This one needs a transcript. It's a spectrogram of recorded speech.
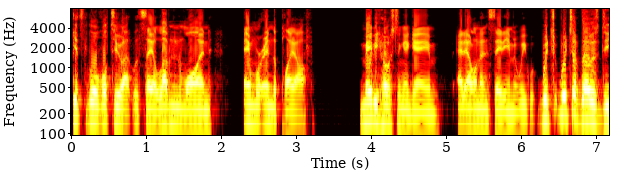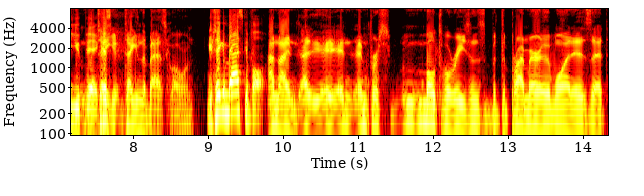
gets Louisville to uh, let's say 11 and one, and we're in the playoff. Maybe hosting a game at L&N Stadium in week. Which which of those do you pick? Take taking the basketball one. You're taking basketball. I'm not, I, and, and for multiple reasons, but the primary one is that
